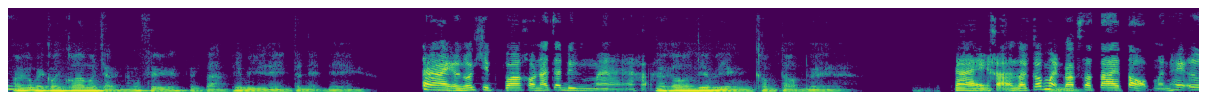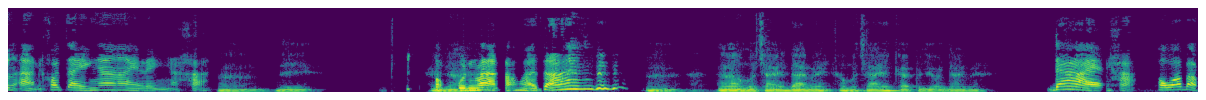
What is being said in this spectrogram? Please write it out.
เขาก็ไปค้นคว้ามาจากหนังสือต่างๆ ที่มีอยู่ในอินเทอร์เน็ตนี่เองใช่เอิงก็คิดว่าเขาน่าจะดึงมาค่ะ แล้วก็เรียบเรียงคำตอบด้วยใช่ค่ะ แล้วก็เหมือนแบบสไตล์ตอบเหมือนให้เอิงอ่านเข้าใจง่ายอะไรอย่างเงี้ยค่ะ อ่าดีขอบคุณมากค่ะอาจารย์อ่า เอามาใช้ได้ไหมเอามาใช้ให้เกิดประโยชน์ได้ไหมได้ค่ะ เพราะว่าแบบ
